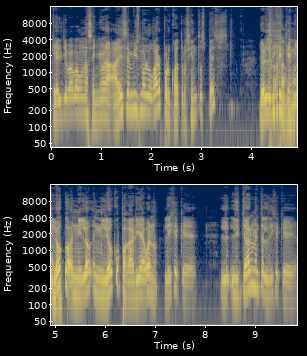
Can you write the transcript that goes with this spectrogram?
que él llevaba a una señora a ese mismo lugar por 400 pesos. Yo le dije que ni loco, ni, ni loco pagaría, bueno, le dije que, literalmente le dije que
